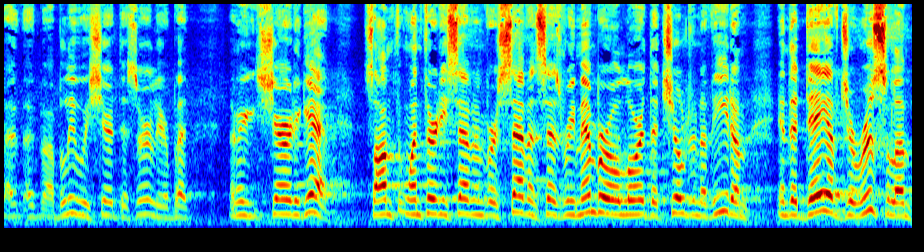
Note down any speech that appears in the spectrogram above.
I, I believe we shared this earlier, but let me share it again. Psalm 137, verse 7 says, Remember, O Lord, the children of Edom in the day of Jerusalem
